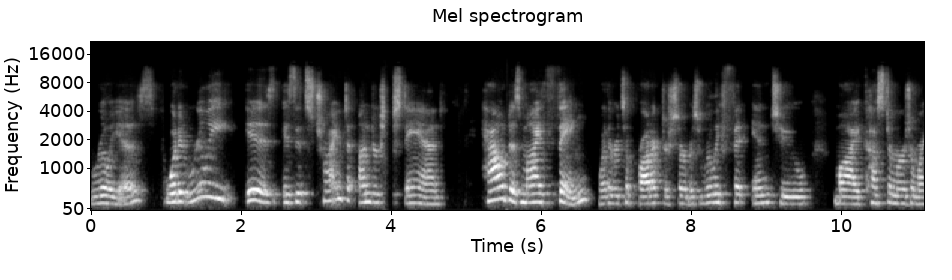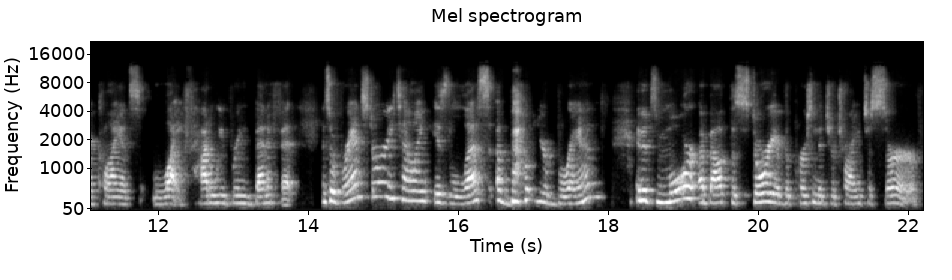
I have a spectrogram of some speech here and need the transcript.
really is. What it really is, is it's trying to understand how does my thing, whether it's a product or service, really fit into my customers or my clients' life? How do we bring benefit? And so, brand storytelling is less about your brand and it's more about the story of the person that you're trying to serve.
